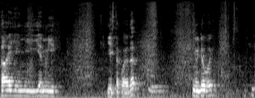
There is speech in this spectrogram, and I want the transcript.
таяниями. Есть такое, да? Не удивай. Ну,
